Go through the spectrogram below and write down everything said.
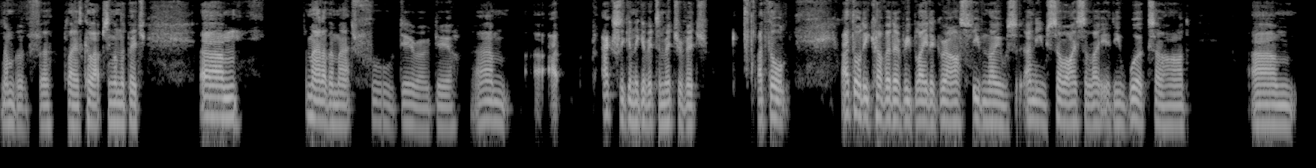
number of uh, players collapsing on the pitch. Um, man of the match, oh dear, oh dear. Um, I, I'm actually going to give it to Mitrovic. I thought, I thought he covered every blade of grass, even though he was and he was so isolated. He worked so hard. Um,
